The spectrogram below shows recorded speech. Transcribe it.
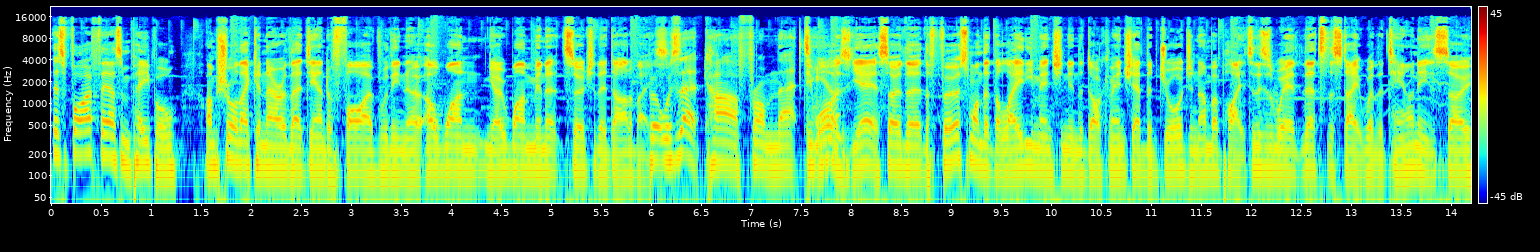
There's five thousand people. I'm sure they can narrow that down to five within a, a one you know one minute search of their database. But was that car from that? It was, yeah. So the the first one that the lady mentioned in the documentary she had the Georgia number plate. So this is where that's the state where the town is. So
